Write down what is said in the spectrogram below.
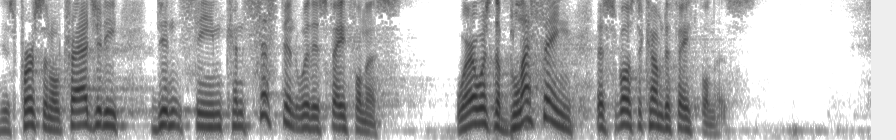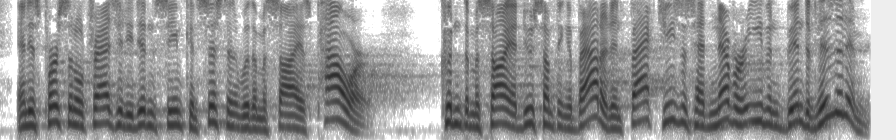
His personal tragedy didn't seem consistent with his faithfulness. Where was the blessing that's supposed to come to faithfulness? And his personal tragedy didn't seem consistent with the Messiah's power. Couldn't the Messiah do something about it? In fact, Jesus had never even been to visit him.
